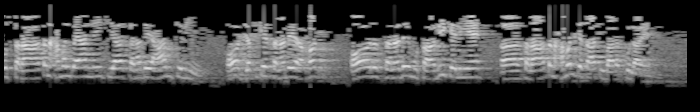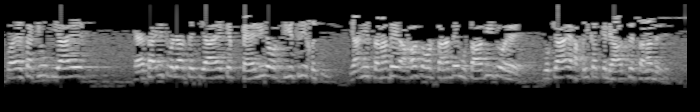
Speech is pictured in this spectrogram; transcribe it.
تو سراہتن حمل بیان نہیں کیا سند عام کے لیے، اور جبکہ سند اخذ اور سند مساوی کے لیے سراہتن حمل کے ساتھ عبارت کو لائے۔ ہیں تو ایسا کیوں کیا ہے؟ ایسا اس وجہ سے کیا ہے کہ پہلی اور تیسری قسم یعنی سند اخذ اور سند مساوی جو ہے، وہ کیا ہے؟ حقیقت کے لحاظ سے سند ہے۔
